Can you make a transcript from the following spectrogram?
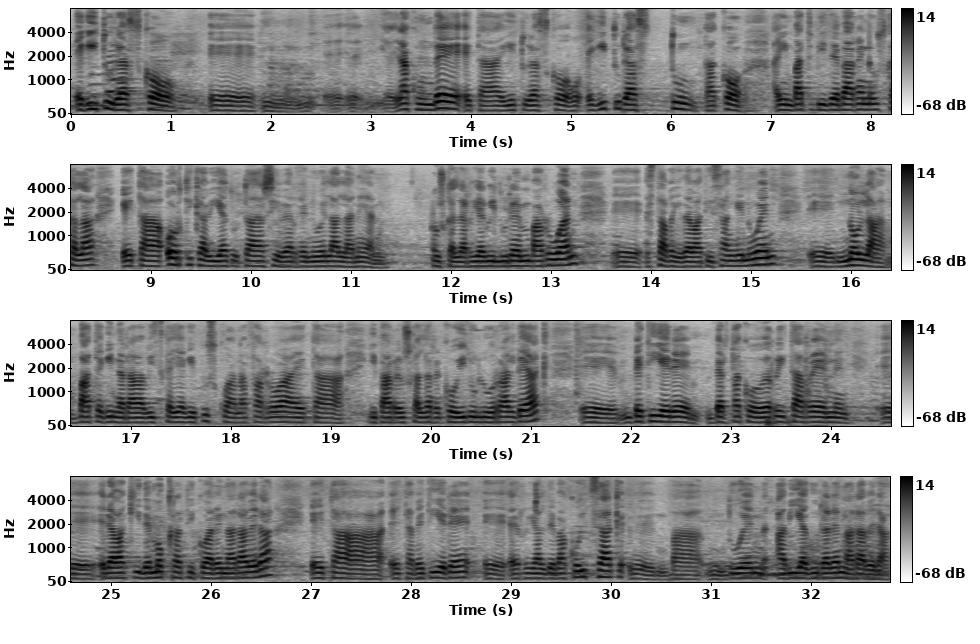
egiturazko e, e, erakunde eta egiturazko egiturazko tako hainbat bide bagen euskala eta hortik abiatuta hasi behar genuela lanean. Euskal Herria Bilduren barruan, e, ez da bat izan genuen, e, nola bat egin araba bizkaia gipuzkoa, Nafarroa eta Iparre Euskal Herriko hiru lurraldeak, e, beti ere bertako herritarren e, erabaki demokratikoaren arabera, eta, eta beti ere herrialde bakoitzak e, ba, duen abiaduraren arabera.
